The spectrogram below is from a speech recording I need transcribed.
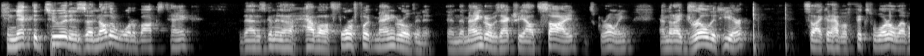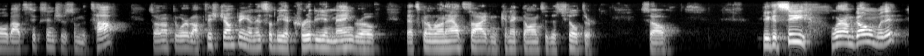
connected to it is another water box tank that is going to have a four foot mangrove in it. And the mangrove is actually outside, it's growing. And then I drilled it here so I could have a fixed water level about six inches from the top. So I don't have to worry about fish jumping. And this will be a Caribbean mangrove that's going to run outside and connect onto this filter. So you can see where I'm going with it.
